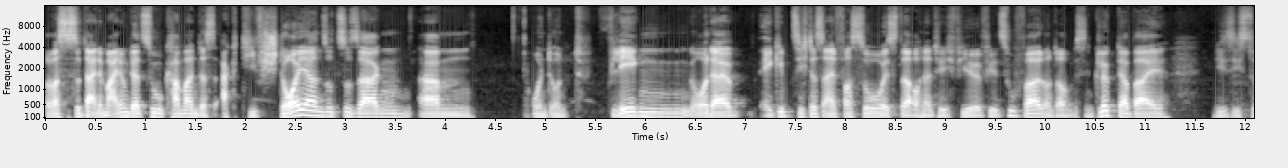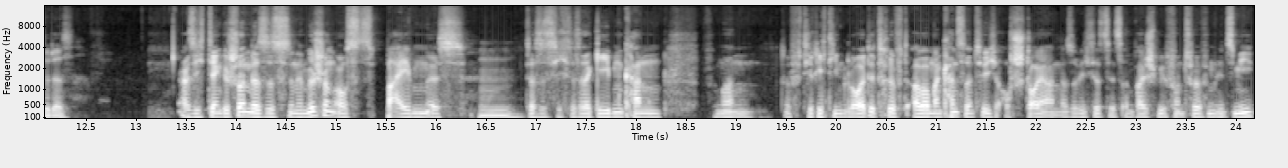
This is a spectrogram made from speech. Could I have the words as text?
oder was ist so deine Meinung dazu? Kann man das aktiv steuern sozusagen ähm, und, und pflegen oder ergibt sich das einfach so? Ist da auch natürlich viel, viel Zufall und auch ein bisschen Glück dabei? Wie siehst du das? Also ich denke schon, dass es eine Mischung aus beiden ist, mhm. dass es sich das ergeben kann, wenn man auf die richtigen Leute trifft, aber man kann es natürlich auch steuern. Also wie ich das jetzt am Beispiel von 12 Minutes Me,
